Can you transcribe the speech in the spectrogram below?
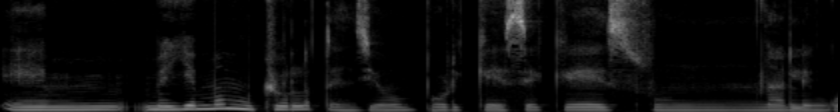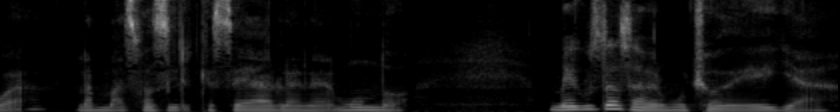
Em, me llama mucho la atención porque sé que es una lengua la más fácil que se habla en el mundo. Me gusta saber mucho de ella,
